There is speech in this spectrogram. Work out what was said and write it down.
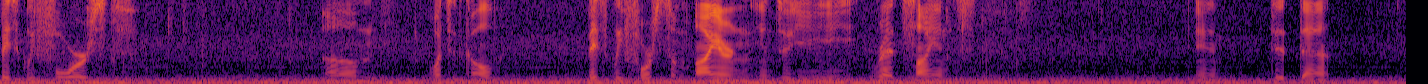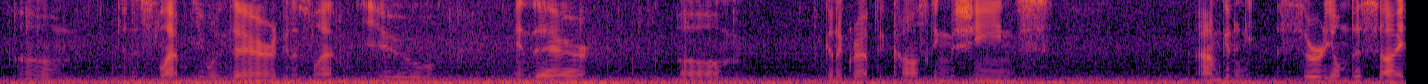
basically forced um, what's it called? Basically forced some iron into the red science and did that. Um, gonna slap you there, gonna slap you in there. Um, gonna grab the casting machines. I'm gonna need 30 on this side.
